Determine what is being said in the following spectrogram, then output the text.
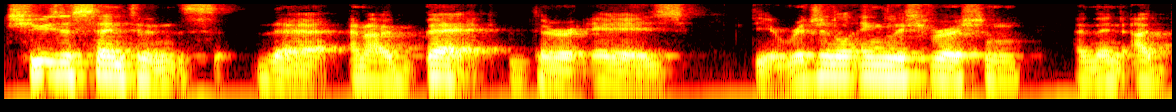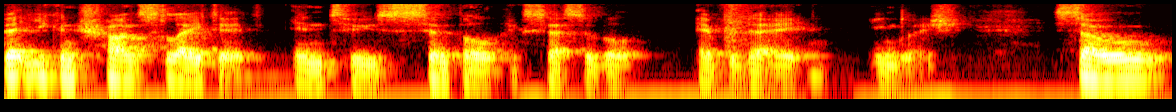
choose a sentence there, and I bet there is the original English version, and then I bet you can translate it into simple, accessible, everyday English. So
